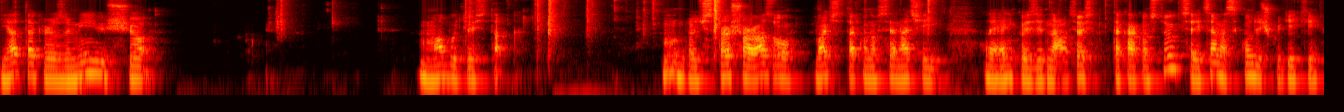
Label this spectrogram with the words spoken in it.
Я так розумію, що, мабуть, ось так. Ну, до речі, з першого разу, бачите, так воно все наче й легенько з'єдналося. Ось така конструкція, і це на секундочку тільки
